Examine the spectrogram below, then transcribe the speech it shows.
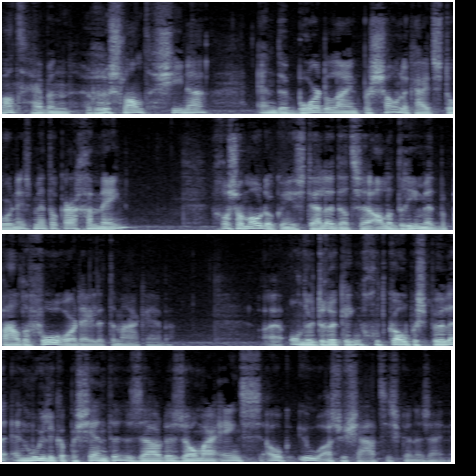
Wat hebben Rusland, China en de borderline persoonlijkheidsstoornis met elkaar gemeen? Grosso modo kun je stellen dat ze alle drie met bepaalde vooroordelen te maken hebben. Uh, onderdrukking, goedkope spullen en moeilijke patiënten zouden zomaar eens ook uw associaties kunnen zijn.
